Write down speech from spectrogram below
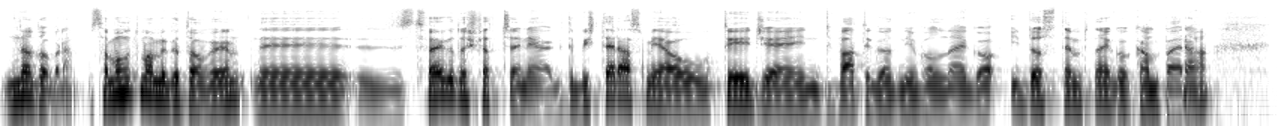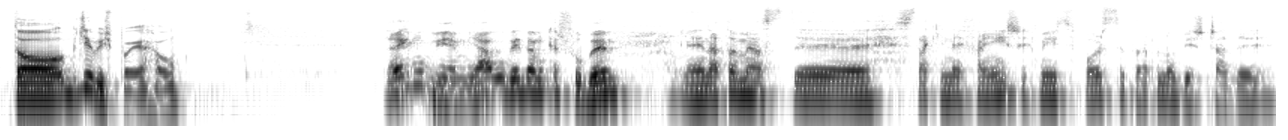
No dobra, samochód mamy gotowy. Yy, Z Twojego doświadczenia, gdybyś teraz miał tydzień, dwa tygodnie wolnego i dostępnego kampera, to gdzie byś pojechał? Tak jak mówiłem, ja uwielbiam Kaszuby, e, natomiast e, z takich najfajniejszych miejsc w Polsce to na pewno Bieszczady,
